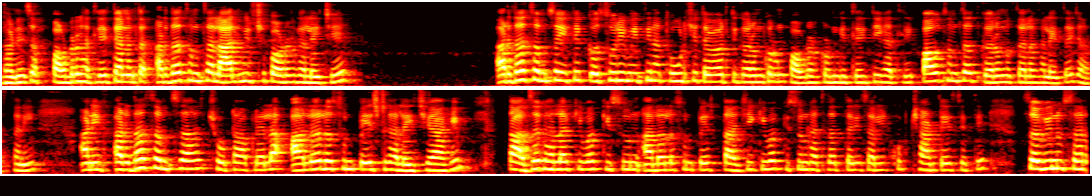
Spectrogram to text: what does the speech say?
धनेचा पावडर घातले. त्यानंतर अर्धा चमचा लाल मिरची पावडर घालायचे अर्धा चमचा इथे कसुरी मेथी ना थोडीशी तव्यावरती गरम करून पावडर करून घेतली ती घातली. पाव चमचाच गरम मसाला घालायचा आहे. जास्त नाही. आणि अर्धा चमचा छोटा आपल्याला आलं लसूण पेस्ट घालायची आहे. ताजं घाला किंवा किसून आलं लसूण पेस्ट ताजी किंवा किसून घातलात तरी चालेल. खूप छान टेस्ट येते. चवीनुसार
